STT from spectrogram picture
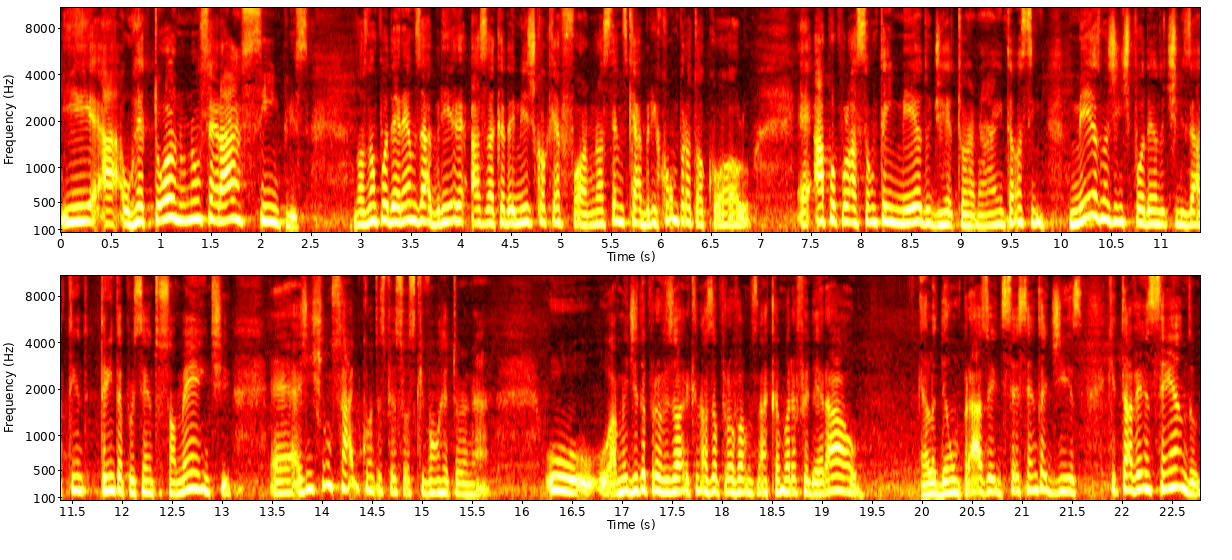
e a, o retorno não será simples. Nós não poderemos abrir as academias de qualquer forma, nós temos que abrir com protocolo. É, a população tem medo de retornar, então, assim, mesmo a gente podendo utilizar 30% somente, é, a gente não sabe quantas pessoas que vão retornar. O, a medida provisória que nós aprovamos na Câmara Federal, ela deu um prazo de 60 dias, que está vencendo,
